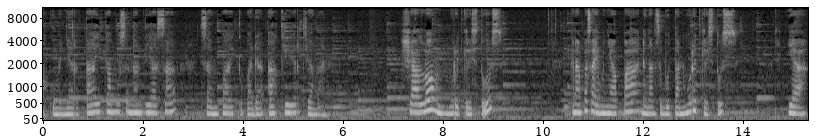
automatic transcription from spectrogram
aku menyertai kamu senantiasa sampai kepada akhir zaman. Shalom murid Kristus. Kenapa saya menyapa dengan sebutan murid Kristus? Ya,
